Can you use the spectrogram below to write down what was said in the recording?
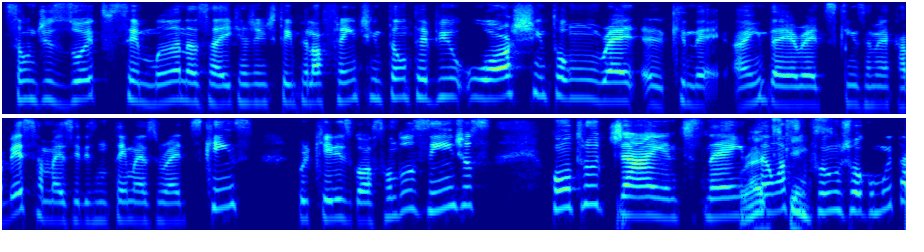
São 18 semanas aí que a gente tem pela frente. Então teve o Washington, Red, eh, que né, ainda é Redskins na minha cabeça, mas eles não têm mais Redskins, porque eles gostam dos índios, contra o Giants, né? Então, Redskins. assim, foi um jogo muito.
